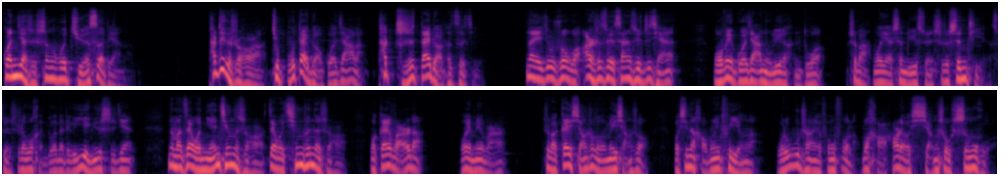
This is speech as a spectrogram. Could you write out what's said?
关键是生活角色变了。他这个时候啊，就不代表国家了，他只代表他自己。那也就是说，我二十岁、三十岁之前，我为国家努力了很多，是吧？我也甚至于损失了身体，损失了我很多的这个业余的时间。那么，在我年轻的时候，在我青春的时候。我该玩的，我也没玩，是吧？该享受的我没享受。我现在好不容易退营了，我的物质上也丰富了，我好好的要享受生活。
